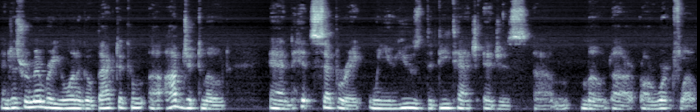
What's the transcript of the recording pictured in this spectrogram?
and just remember you want to go back to uh, object mode and hit separate when you use the detach edges um, mode uh, or workflow.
